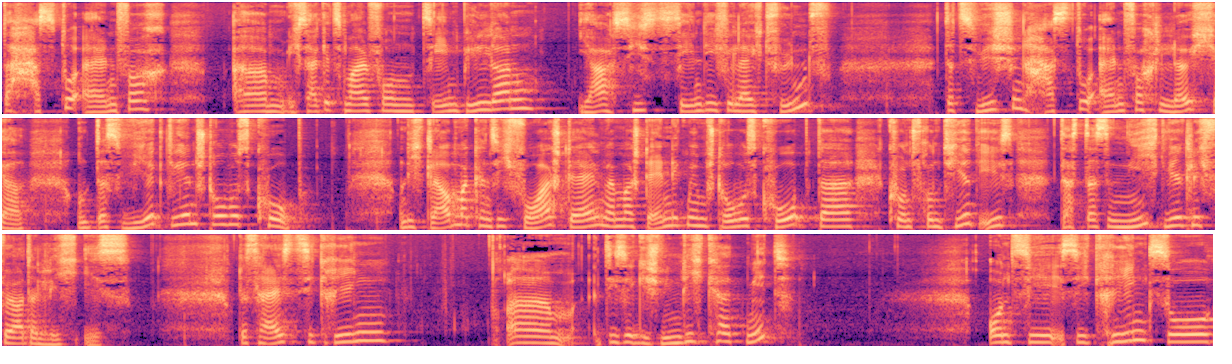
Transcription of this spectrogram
Da hast du einfach, ähm, ich sage jetzt mal von zehn Bildern, ja, siehst, sehen die vielleicht fünf Dazwischen hast du einfach Löcher und das wirkt wie ein Stroboskop. Und ich glaube, man kann sich vorstellen, wenn man ständig mit dem Stroboskop da konfrontiert ist, dass das nicht wirklich förderlich ist. Das heißt, sie kriegen ähm, diese Geschwindigkeit mit und sie, sie kriegen so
